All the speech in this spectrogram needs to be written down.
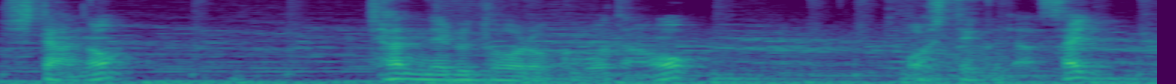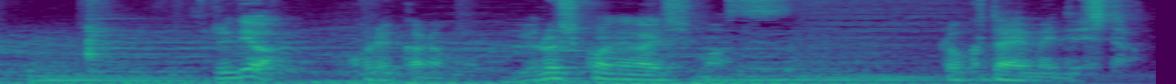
下のチャンネル登録ボタンを押してください。それではこれからもよろしくお願いします。6代目でした。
